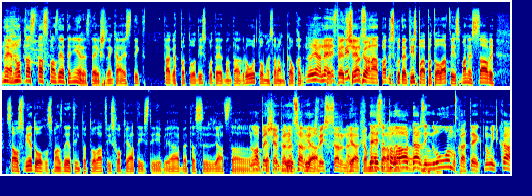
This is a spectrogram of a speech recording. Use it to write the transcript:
Nē, nu, tas, tas mazliet ir. Es teikšu, kā, es tik tagad par to diskutēt, man tā grūti. To mēs varam kaut kad Nu jā, nē, pēc, pēc čempionāta padiskutēt vispār par to Latvijas. Man ir savi, savs viedoklis mazliet par to Latvijas hokeja attīstību, jā, bet tas ir jāatstāj. Nu, labi, pēc kā čempionāta sarunāšu, jā. visu sarunāšu. Jā, Nē, mēs varam, varam par Lauru Dārziņu lomu, kā teikt. Nu, viņš kā,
